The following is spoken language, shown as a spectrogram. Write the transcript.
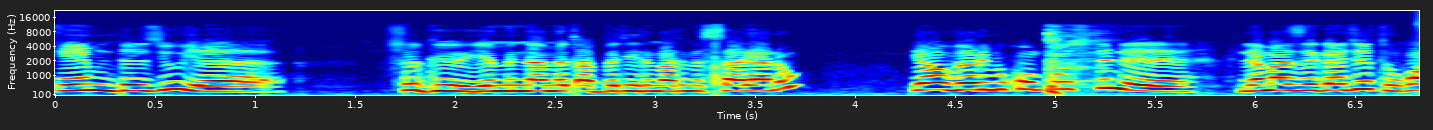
ይህም እንደዚሁ የፍግ የምናመጣበት የልማት መሳሪያ ነው። ያው vermi compost ን ለማዘጋጀት ውሃ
